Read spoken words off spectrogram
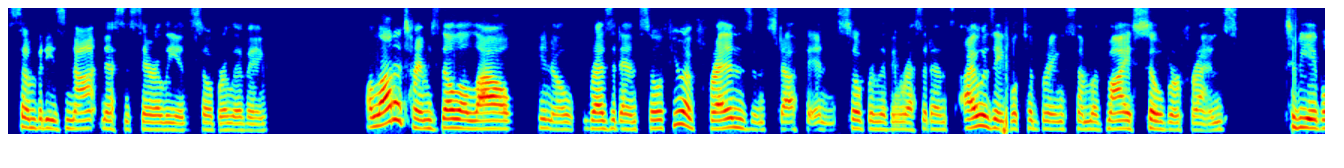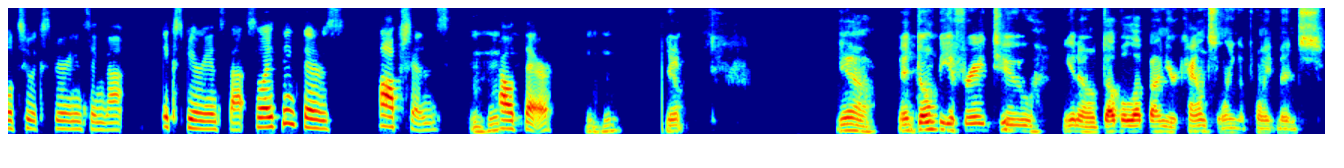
somebody's not necessarily in sober living, a lot of times they'll allow you know residents so if you have friends and stuff in sober living residents i was able to bring some of my sober friends to be able to experiencing that experience that so i think there's options mm-hmm. out there. Mm-hmm. Yep. Yeah. And don't be afraid to, you know, double up on your counseling appointments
